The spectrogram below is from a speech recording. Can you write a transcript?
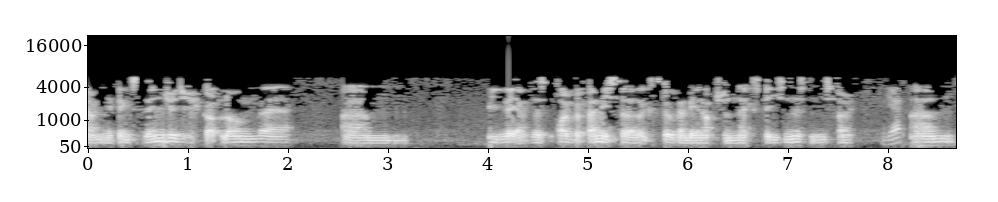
um, if Ings is injured, you've got Long there. Um, yeah, there's Obafemi still still going to be an option next season, isn't he? So Yeah. um,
